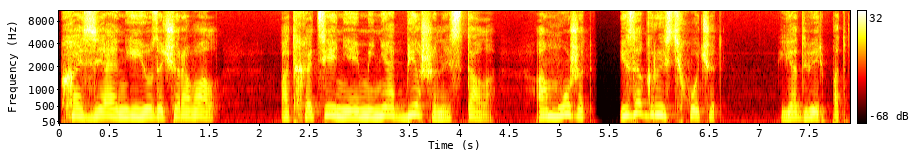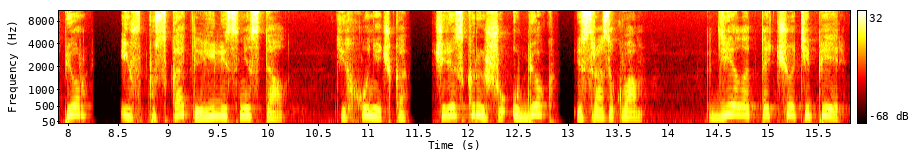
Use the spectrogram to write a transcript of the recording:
хозяин ее зачаровал. От хотения меня бешеной стало. А может, и загрызть хочет. Я дверь подпер и впускать Лилис не стал. Тихонечко через крышу убег и сразу к вам. Делать-то что теперь?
